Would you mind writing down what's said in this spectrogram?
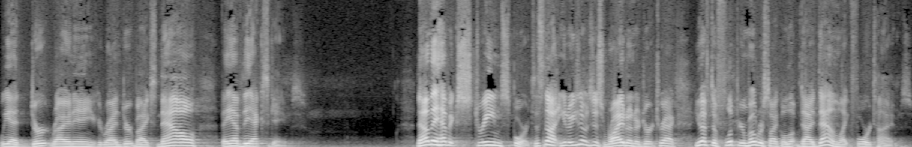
we had dirt riding, you could ride dirt bikes. Now they have the X Games. Now they have extreme sports. It's not, you know, you don't just ride on a dirt track. You have to flip your motorcycle up, die down like four times.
